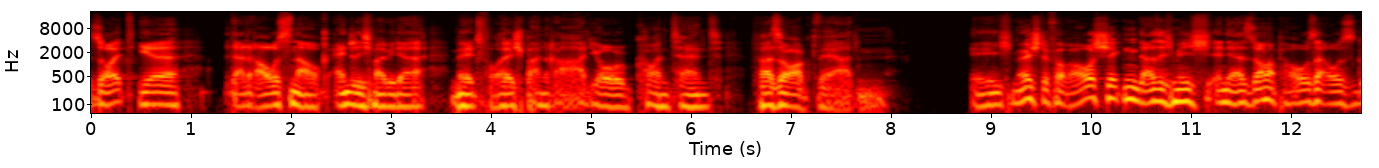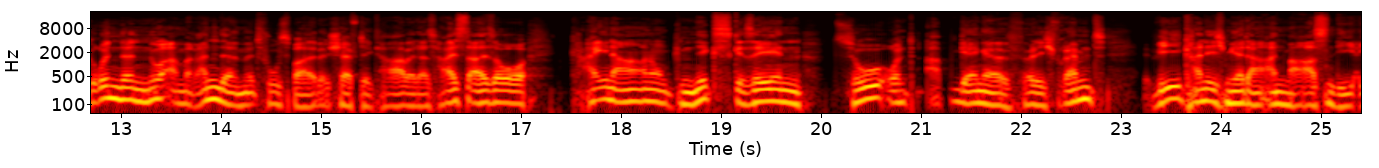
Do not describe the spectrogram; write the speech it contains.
sollt ihr da draußen auch endlich mal wieder mit Vollspannradio-Content versorgt werden. Ich möchte vorausschicken, dass ich mich in der Sommerpause aus Gründen nur am Rande mit Fußball beschäftigt habe. Das heißt also, keine Ahnung, nix gesehen, Zu- und Abgänge völlig fremd. Wie kann ich mir da anmaßen, die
